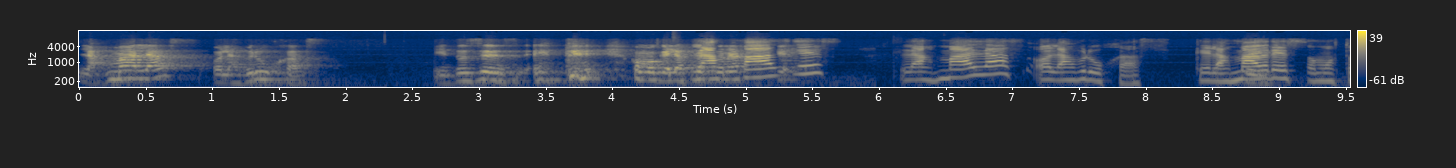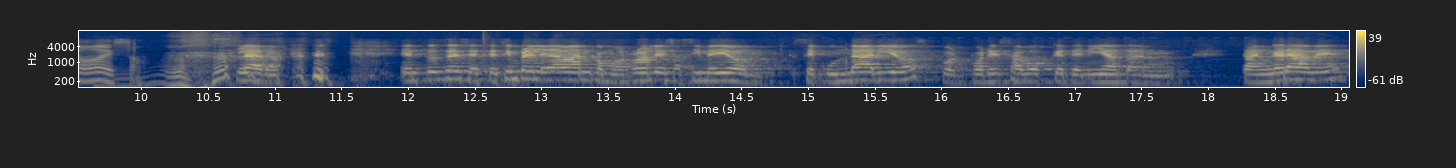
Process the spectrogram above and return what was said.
las malas o las brujas. Y entonces, este, como que los personajes... Las madres, las malas o las brujas. Que las madres somos todo eso. Claro. Entonces, este, siempre le daban como roles así medio secundarios por, por esa voz que tenía tan, tan grave.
